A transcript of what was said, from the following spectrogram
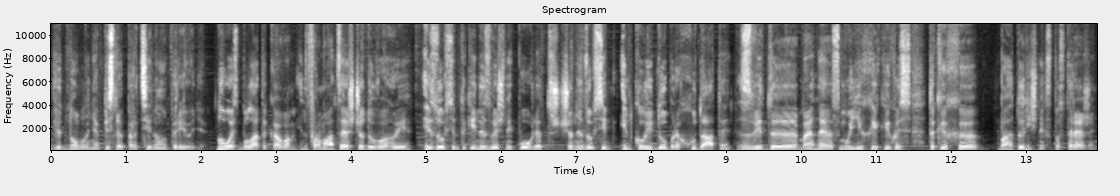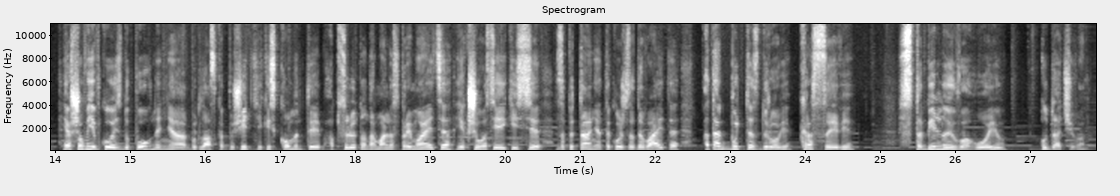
відновлення після операційного періоді. Ну ось була така вам інформація щодо ваги, і зовсім такий незвичний погляд, що не зовсім інколи й добре худати з від е, мене, з моїх якихось таких. е, Багаторічних спостережень. Якщо ви є в когось доповнення, будь ласка, пишіть якісь коменти, абсолютно нормально сприймається. Якщо у вас є якісь е, запитання, також задавайте. А так будьте здорові, красиві, стабільною вагою. Удачі вам!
